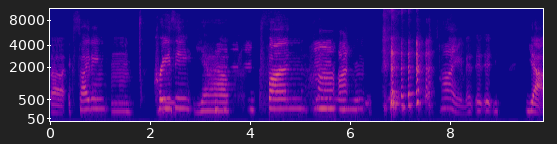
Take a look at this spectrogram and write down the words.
uh, exciting, mm, crazy, yeah, fun, huh, I- mm, time. It, it, it yeah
